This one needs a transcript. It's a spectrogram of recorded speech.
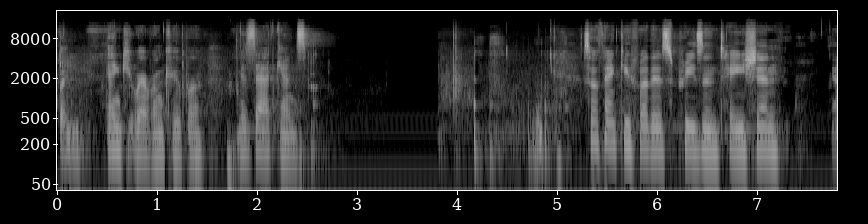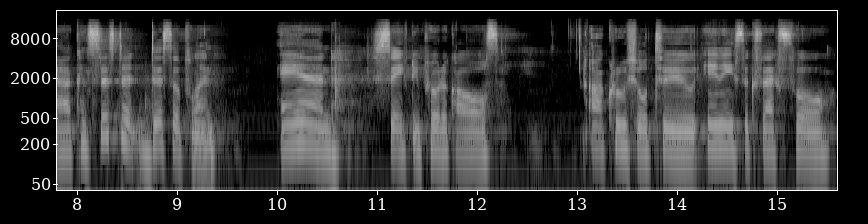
Thank you. Thank you, Reverend Cooper. Ms. Atkins? So thank you for this presentation. Uh, Consistent discipline and safety protocols are crucial to any successful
